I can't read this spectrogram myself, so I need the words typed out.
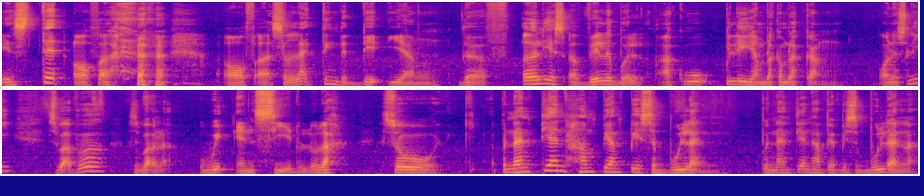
instead of uh, of uh, selecting the date yang the earliest available aku pilih yang belakang-belakang. Honestly sebab apa? Sebab nak wait and see dululah. So penantian hampir-hampir sebulan. Penantian hampir-hampir sebulan lah.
